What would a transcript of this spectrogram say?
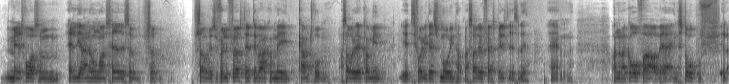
men jeg tror, som alle de andre unge også havde det, så, så, så var det selvfølgelig først, at det var at komme med i kamptruppen. Og så var det at komme ind, få de der små indhop, og så er det jo fast spilletid til det. Øh, og når man går fra at være en stor prof, eller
